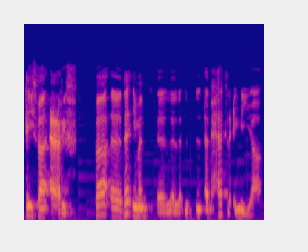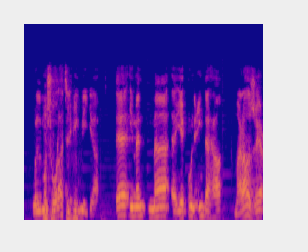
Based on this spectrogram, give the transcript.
كيف أعرف؟ فدائما الأبحاث العلمية والمنشورات العلمية دائما ما يكون عندها مراجع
